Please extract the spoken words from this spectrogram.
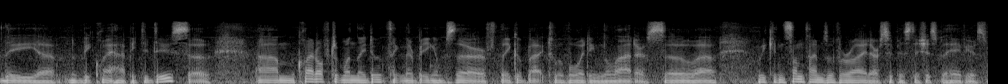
they uh, would be quite happy to do so, um, quite often when they don't think they're being observed, they go back to avoiding the ladder. So uh, we can sometimes override our superstitious behaviours.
